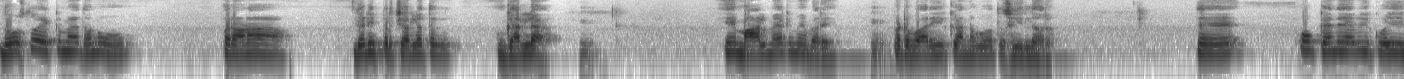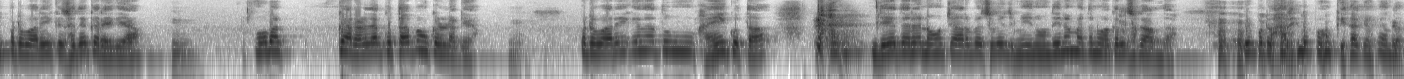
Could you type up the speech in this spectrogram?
ਦੋਸਤੋ ਇੱਕ ਮੈਂ ਤੁਹਾਨੂੰ ਪੁਰਾਣਾ ਜਿਹੜੀ ਪ੍ਰਚਲਿਤ ਗੱਲ ਆ ਇਹ ਮਾਲ ਮਹਿਕਮੇ ਬਾਰੇ ਪਟਵਾਰੀ ਕਨਗੋ ਤਹਿਸੀਲਦਾਰ। ਤੇ ਉਹ ਕਹਿੰਦੇ ਆ ਵੀ ਕੋਈ ਪਟਵਾਰੀ ਕਿਸੇ ਦੇ ਘਰੇ ਗਿਆ ਉਹਦਾ ਘਰ ਵਾਲੇ ਦਾ ਕੁੱਤਾ ਭੌਂਕਣ ਲੱਗਿਆ ਪਟਵਾਰੀ ਕਹਿੰਦਾ ਤੂੰ ਹੈ ਹੀ ਕੁੱਤਾ। ਜੇ ਤੇਰੇ 9-4 ਵਿਸਵੇ ਜ਼ਮੀਨ ਹੁੰਦੀ ਨਾ ਮੈਂ ਤੈਨੂੰ ਅਕਲ ਸਿਖਾ ਦਿੰਦਾ। ਵੀ ਪਟਵਾਰੀ ਨੂੰ ਭੌਂਕੀਦਾ ਕਿਵੇਂ ਹੁੰਦਾ?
